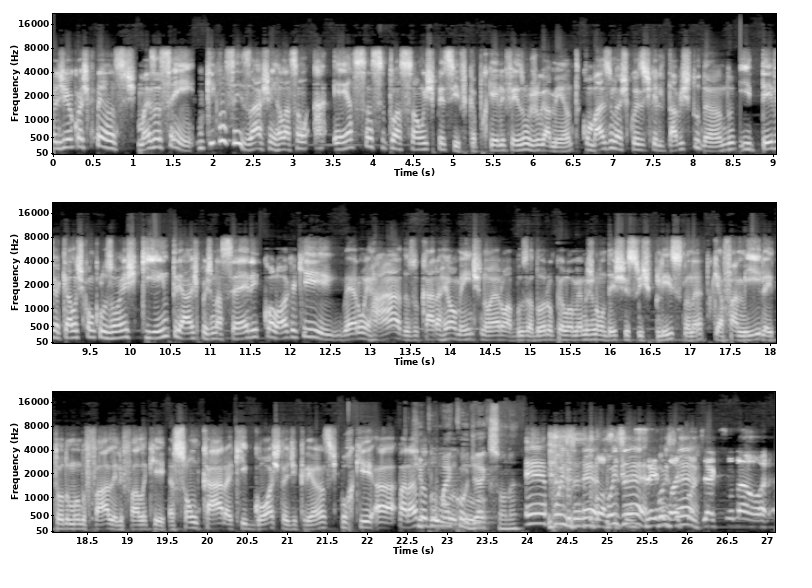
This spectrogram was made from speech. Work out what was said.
agia com as crianças. Mas assim, o que vocês acham em relação a essa situação específica? Porque ele fez um julgamento com base nas coisas que ele estava estudando e teve aquelas conclusões que, entre aspas, na série, coloca que eram erradas, o cara realmente não era um abusador, ou pelo menos não deixa isso explícito, né? Porque a família e todo mundo fala, ele fala que é só um cara que gosta de crianças, porque a parada Tipo do. o Michael do- Jackson, né? É, pois é, Nossa, pois é, pensei no pois é. Michael Jackson na hora.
